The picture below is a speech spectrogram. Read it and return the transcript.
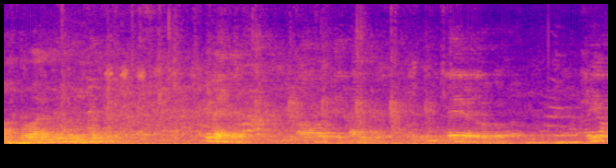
അപ്പോൾ യു. പേരെഴുതി വെക്കൂ. അയ്യോ.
